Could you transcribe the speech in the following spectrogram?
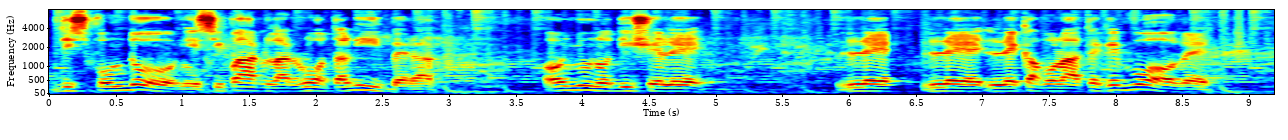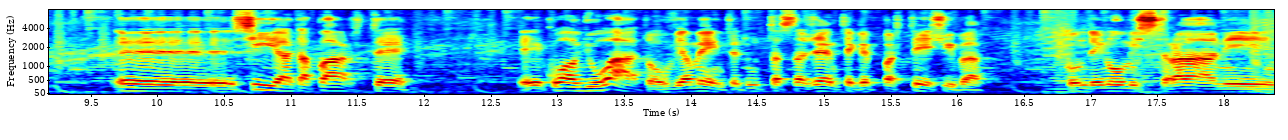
di sfondoni, si parla a ruota libera, ognuno dice le, le, le, le cavolate che vuole, eh, sia da parte eh, coadiuvato ovviamente tutta sta gente che partecipa con dei nomi strani,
